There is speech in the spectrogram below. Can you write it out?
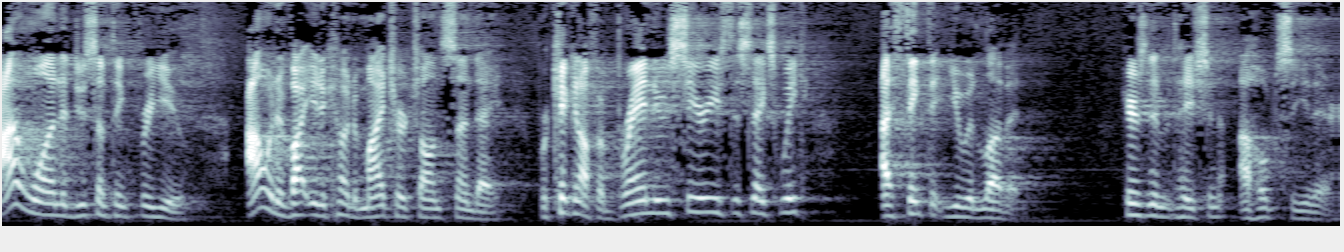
I want to do something for you. I want to invite you to come to my church on Sunday. We're kicking off a brand new series this next week. I think that you would love it. Here's an invitation. I hope to see you there.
